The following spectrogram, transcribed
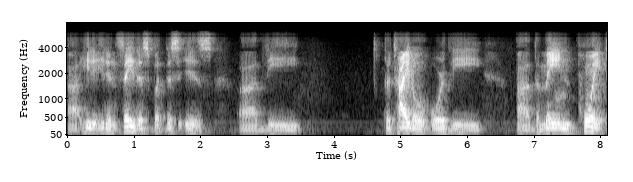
uh, he, he didn't say this but this is uh, the the title or the uh, the main point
